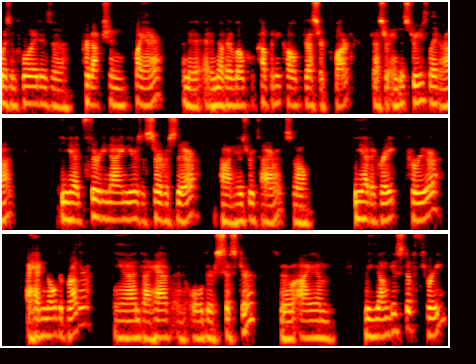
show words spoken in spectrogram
was employed as a production planner at another local company called Dresser Clark, Dresser Industries later on. He had 39 years of service there upon his retirement. So he had a great career. I had an older brother and I have an older sister. So I am the youngest of three.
